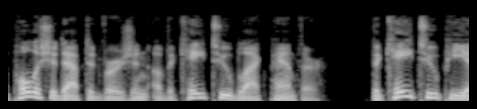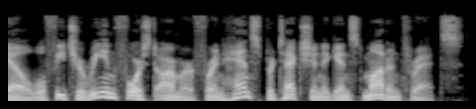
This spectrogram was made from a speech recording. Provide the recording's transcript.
a Polish adapted version of the K2 Black Panther. The K2PL will feature reinforced armor for enhanced protection against modern threats,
